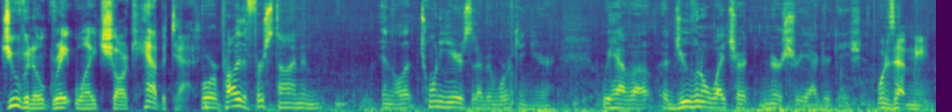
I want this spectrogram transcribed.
juvenile great white shark habitat. For probably the first time in, in the 20 years that I've been working here, we have a, a juvenile white shark nursery aggregation. What does that mean?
